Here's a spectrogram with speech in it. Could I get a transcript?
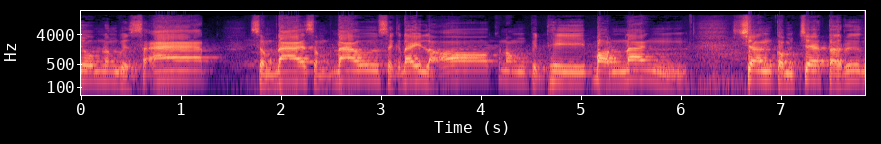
ញោមនឹងវាស្អាត សំដៅសំដៅសេចក្តីល្អក្នុងពិធីបន់ហ្នឹង ចឹងកុំចេះតែរឿង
